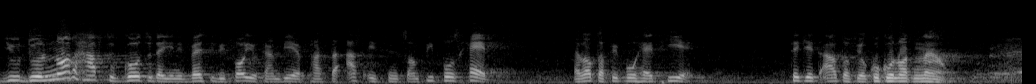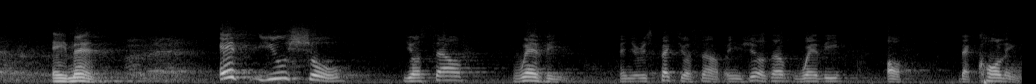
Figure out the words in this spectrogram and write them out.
you do not have to go to the university before you can be a pastor, as it's in some people's heads. A lot of people head here. Take it out of your coconut now. Amen. Amen. If you show yourself worthy and you respect yourself and you show yourself worthy of the calling,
